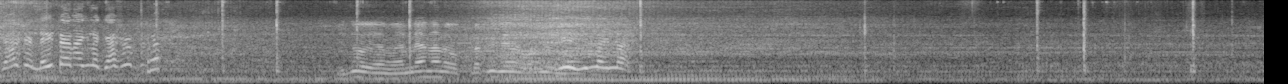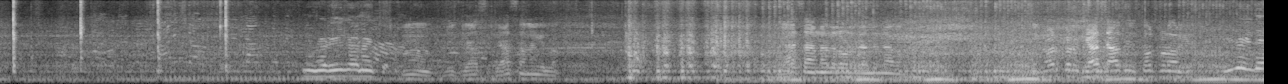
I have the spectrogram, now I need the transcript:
ಗ್ಯಾಸ್ ಆಗಿಲ್ಲ ಗ್ಯಾಸ್ ಬಿಟ್ರೆ ಇದು ಎಲ್ಲೇನಾದ್ರು ಪ್ರಕ್ರಿಯೆ ಏ ಇಲ್ಲ ಇಲ್ಲ. ನೋಡಿ ಈಗ ಏನಾಯ್ತು ಹ್ಞೂ ಈ ಗ್ಯಾಸ್ ಗ್ಯಾಸ್ ಅನ್ನೋಂಗಿಲ್ಲ ಗ್ಯಾಸ್ ಅನ್ನೋದ್ರ ನೋಡಿದ್ರೆ ಆಗುತ್ತೆ. ಈಗ ನೋಡ್ಕೊಡು ಗ್ಯಾಸ್ ಯಾವುದು ತೋರ್ಸ್ಕೊಡು ಅವ್ರಿಗೆ ಇದೆ. ಇದೆ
